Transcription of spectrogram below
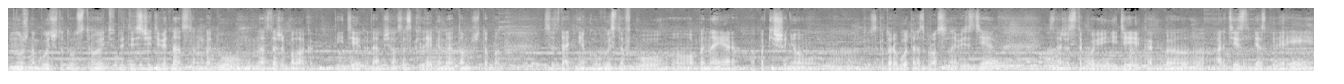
нужно будет что-то устроить в 2019 году. У нас даже была как идея, когда общался с коллегами о том, чтобы создать некую выставку э, Open Air по Кишиневу, э, то есть, которая будет разбросана везде, даже с такой идеей, как бы артист без галереи,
